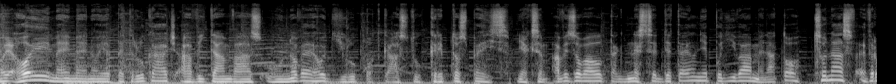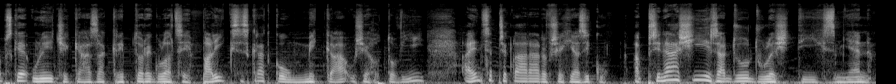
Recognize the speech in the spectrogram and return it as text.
Ahoj, ahoj, mé jméno je Petr Lukáč a vítám vás u nového dílu podcastu Cryptospace. Jak jsem avizoval, tak dnes se detailně podíváme na to, co nás v Evropské unii čeká za kryptoregulaci. Palík se zkratkou MIKA už je hotový a jen se překládá do všech jazyků. A přináší řadu důležitých změn.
